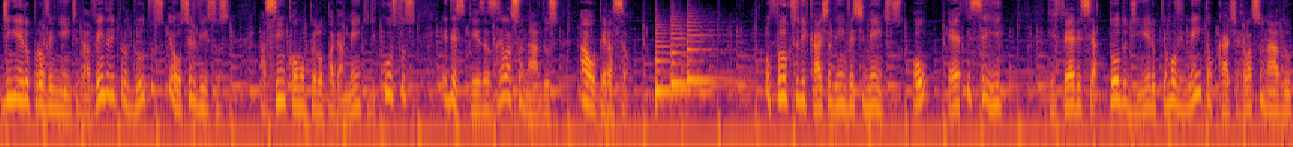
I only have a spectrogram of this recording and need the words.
dinheiro proveniente da venda de produtos e ou serviços, assim como pelo pagamento de custos e despesas relacionados à operação. O fluxo de caixa de investimentos, ou FCI, refere-se a todo o dinheiro que movimenta o caixa relacionado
